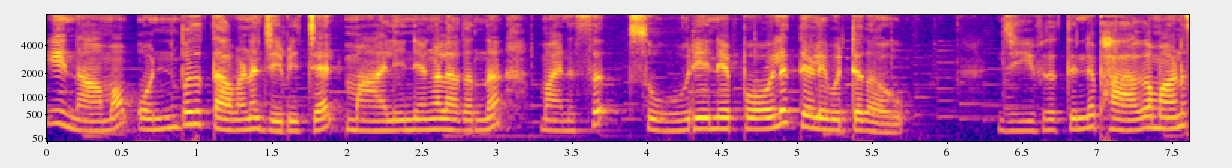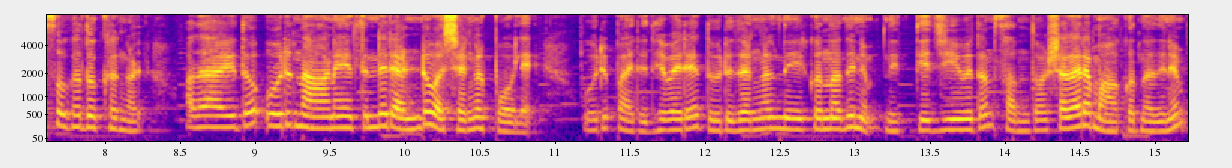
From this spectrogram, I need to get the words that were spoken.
ഈ നാമം ഒൻപത് തവണ ജപിച്ചാൽ മാലിന്യങ്ങളകന്ന് മനസ്സ് സൂര്യനെ പോലെ തെളിവുറ്റതാകും ജീവിതത്തിന്റെ ഭാഗമാണ് സുഖദുഃഖങ്ങൾ. അതായത് ഒരു നാണയത്തിന്റെ രണ്ട് വശങ്ങൾ പോലെ. ഒരു പരിധിവരെ ദുരിതങ്ങൾ നീക്കുന്നതിനും നിത്യജീവിതം സന്തോഷകരമാക്കുന്നതിനും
